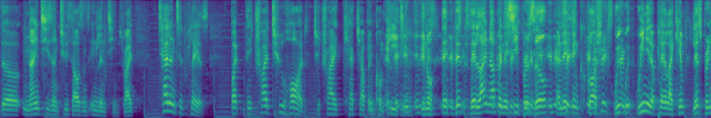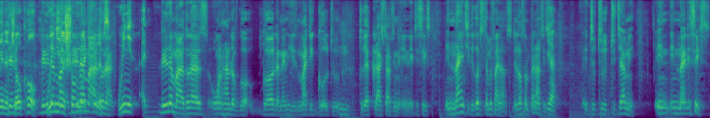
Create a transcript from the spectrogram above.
the 90s and 2000s England teams, right? Talented players. But they try too hard to try catch up and compete. in- in you know, 80 they, they, they line up in and they see Brazil in- in and they think, gosh, we, we, we need a player like him. Let's bring in a Joe Cole. We need a Sean they need a Wright Phillips. We need. uh, did Maradona's one hand of God, God and then his magic goal to to get crashed out in, in 86. In 90, they got to semifinals. They lost on penalties Yeah. to, to, to Germany. In in 96,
